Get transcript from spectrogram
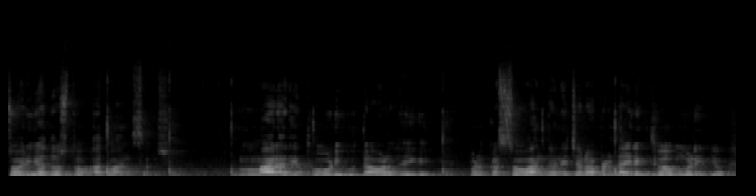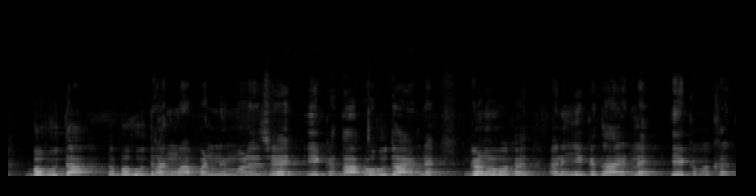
સોરી દોસ્તો, આ તો આન્સર છે. મારાથી થોડી ઉતાવળ થઈ ગઈ. પણ કશો વાંધો નહીં. ચલો, આપણને ડાયરેક્ટ જવાબ મળી ગયો. બહુધા. તો બહુધાનું આપણને મળે છે એક ધા બહુધા એટલે ઘણું વખત અને એક ધા એટલે એક વખત.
